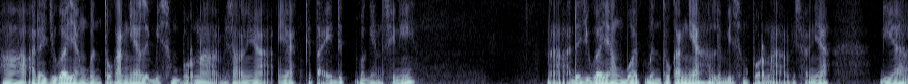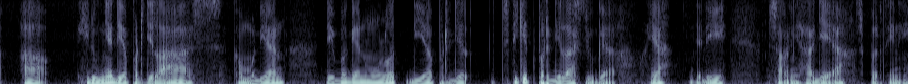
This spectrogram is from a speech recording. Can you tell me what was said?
uh, ada juga yang bentukannya lebih sempurna. Misalnya ya kita edit bagian sini. Nah ada juga yang buat bentukannya lebih sempurna. Misalnya dia uh, hidungnya dia perjelas. Kemudian di bagian mulut dia perjel sedikit perjelas juga ya. Jadi misalnya saja ya seperti ini.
